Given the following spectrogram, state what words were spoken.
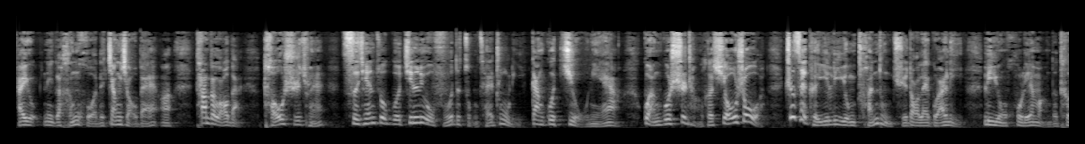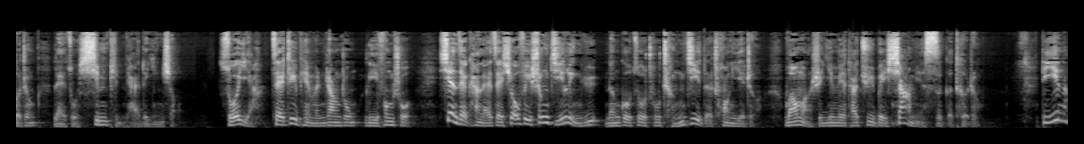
还有那个很火的江小白啊，他的老板陶石泉此前做过金六福的总裁助理，干过九年啊，管过市场和销售啊，这才可以利用传统渠道来管理，利用互联网的特征来做新品牌的营销。所以啊，在这篇文章中，李峰说，现在看来，在消费升级领域能够做出成绩的创业者。往往是因为他具备下面四个特征：第一呢，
